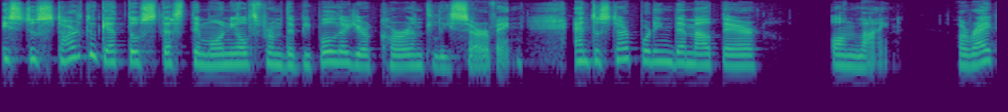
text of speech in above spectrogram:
is to start to get those testimonials from the people that you're currently serving and to start putting them out there online. All right.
